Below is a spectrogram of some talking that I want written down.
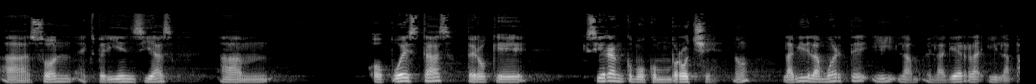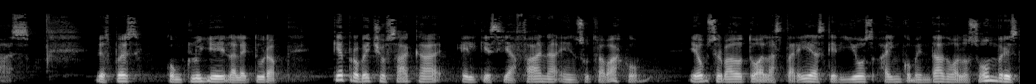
ah, son experiencias opuestas, pero que cierran como con broche, ¿no? La vida y la muerte y la, la guerra y la paz. Después concluye la lectura. ¿Qué provecho saca el que se afana en su trabajo? He observado todas las tareas que Dios ha encomendado a los hombres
